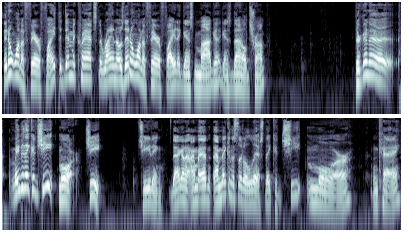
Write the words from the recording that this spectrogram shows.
They don't want a fair fight. The Democrats, the RINOs, they don't want a fair fight against MAGA, against Donald Trump. They're going to maybe they could cheat more. Cheat. Cheating. They're to I'm adding, I'm making this little list. They could cheat more. Okay.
